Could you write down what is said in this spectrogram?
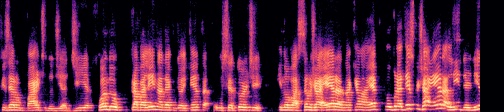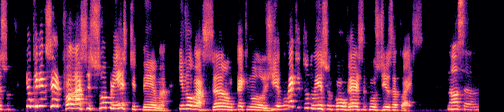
fizeram parte do dia a dia. Quando eu trabalhei na década de 80, o setor de inovação já era, naquela época, o Bradesco já era líder nisso. Eu queria que você falasse sobre este tema, inovação, tecnologia, como é que tudo isso conversa com os dias atuais? Nossa,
